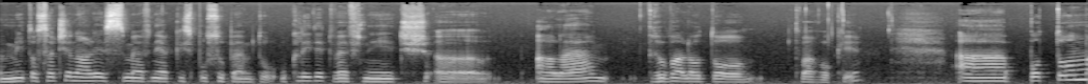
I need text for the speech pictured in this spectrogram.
My to začínali jsme v nějakým způsobem to uklidit vevnitř, ale trvalo to dva roky. A potom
